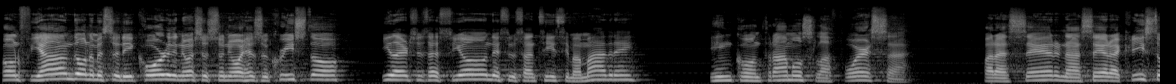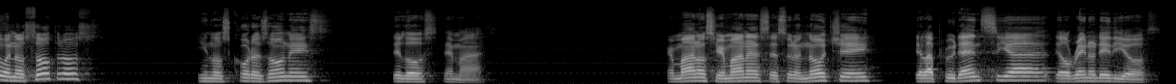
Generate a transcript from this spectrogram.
confiando en la misericordia de nuestro Señor Jesucristo y la intercesión de su Santísima Madre, encontramos la fuerza para hacer nacer a Cristo en nosotros y en los corazones de los demás. Hermanos y hermanas, es una noche de la prudencia del reino de Dios.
